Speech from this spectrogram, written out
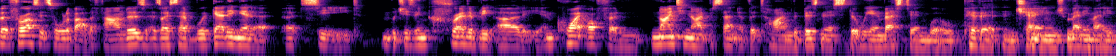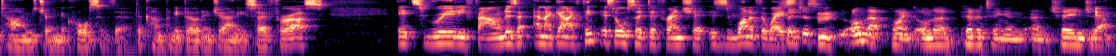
but for us it's all about the founders. As i said we're getting in at, at seed which is incredibly early. And quite often 99% of the time the business that we invest in will pivot and change many many times during the course of the, the company building journey. So for us it's really founders. And again, I think this also differentiates. This is one of the ways. So, just mm. on that point, on the pivoting and, and changing, yeah.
